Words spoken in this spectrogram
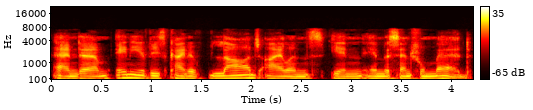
and um, any of these kind of large islands in in the Central Med.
